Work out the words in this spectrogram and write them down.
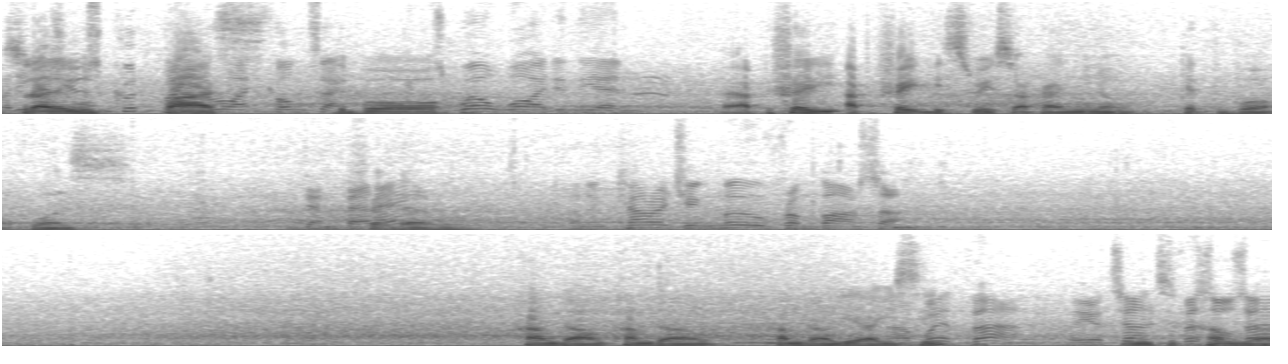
but so that he they just couldn't pass the right contact. the ball. It was well wide in the end. I prefer it, I prefer it this way so I can, you know, get the ball once. Prefer that Dembele. Way. An encouraging move from Barca. Calm down, calm down, calm down. Yeah, you see. with that, You need to calm down.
